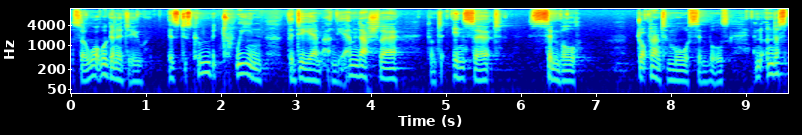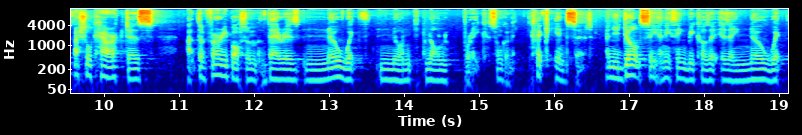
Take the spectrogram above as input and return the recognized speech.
So what we're going to do is just come between the DM and the en dash there, come to Insert, Symbol, drop down to More Symbols, and under Special Characters, at the very bottom, there is no width, non-break. so I'm going to click Insert, and you don't see anything because it is a no width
